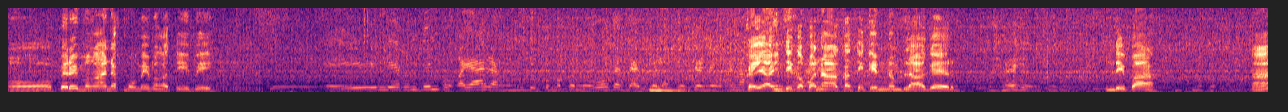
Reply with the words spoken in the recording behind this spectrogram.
Oh, pero yung mga anak mo may mga TV. Eh, meron din po. Kaya lang, hindi ko mapanood. Dahil wala po dyan yung anak Hmm. Kaya hindi ka pa nakakatikim ng vlogger. Hindi pa. Ha?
